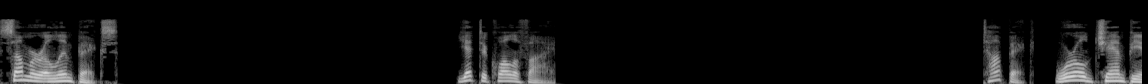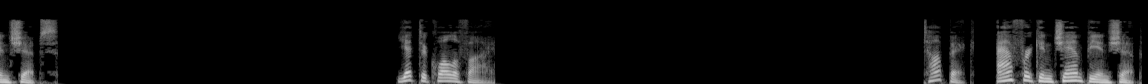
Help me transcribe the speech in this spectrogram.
Summer Olympics Yet to qualify. World Championships. Yet to qualify. African Championship.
